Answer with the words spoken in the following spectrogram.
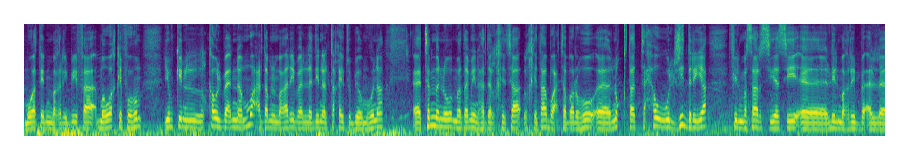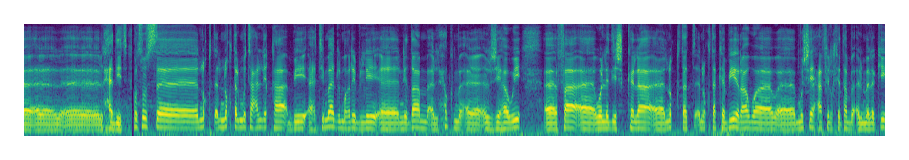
مواطن مغربي فمواقف موقفهم. يمكن القول بأن معظم المغاربة الذين التقيت بهم هنا آه، تمنوا مضامين هذا الخطاب واعتبروه آه، نقطة تحول جذرية في المسار السياسي آه، للمغرب الحديث. خصوص النقطة المتعلقة باعتماد المغرب لنظام الحكم الجهوي. والذي شكل نقطة نقطة كبيرة ومشيعه في الخطاب الملكي.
